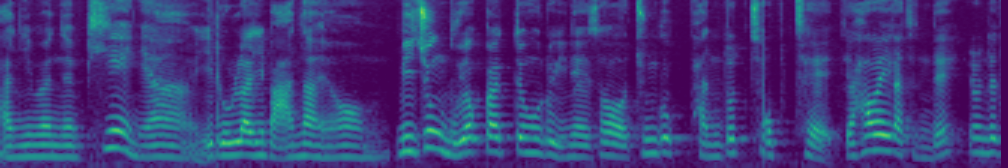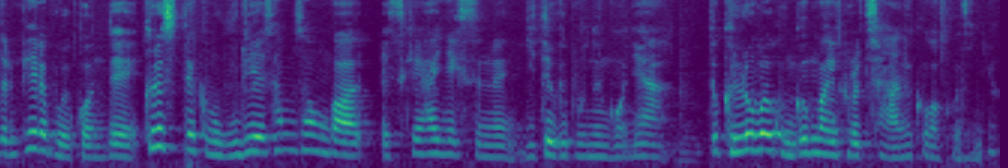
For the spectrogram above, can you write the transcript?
아니면은 피해냐 이 논란이 많아요. 미중 무역 갈등으로 인해서 중국 반도체 업체, 하웨이 같은데 이런 데들은 피해를 볼 건데 그랬을 때 그럼 우리의 삼성과 SK 하이닉스는 이득을 보는 거냐? 또 글로벌 공급망이 그렇지 않을 것 같거든요.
